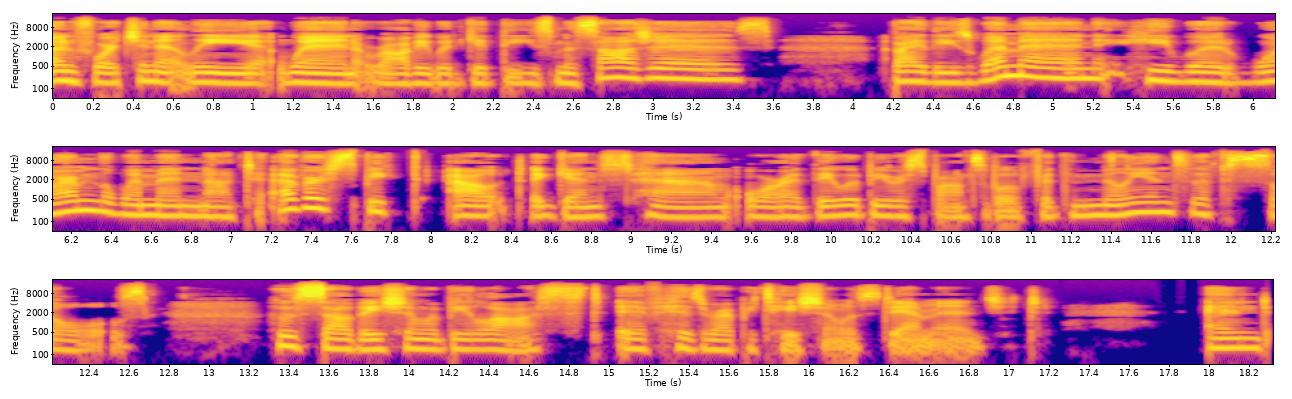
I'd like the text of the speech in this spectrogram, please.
Unfortunately, when Ravi would get these massages by these women, he would warn the women not to ever speak out against him, or they would be responsible for the millions of souls whose salvation would be lost if his reputation was damaged. And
